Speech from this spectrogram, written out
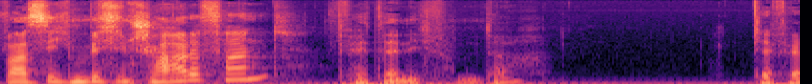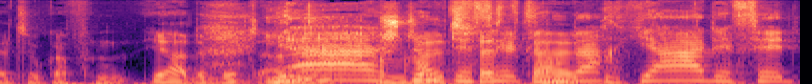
was ich ein bisschen schade fand. Fällt er nicht vom Dach? Der fällt sogar von. Ja, der wird am- ja, am stimmt, Hals der fällt vom. Dach. Ja, der fällt,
